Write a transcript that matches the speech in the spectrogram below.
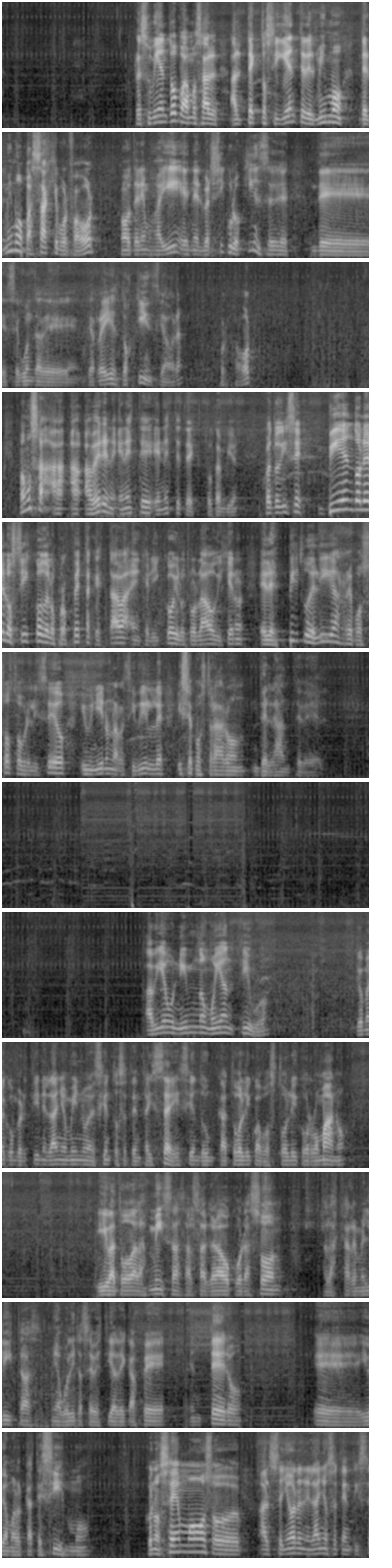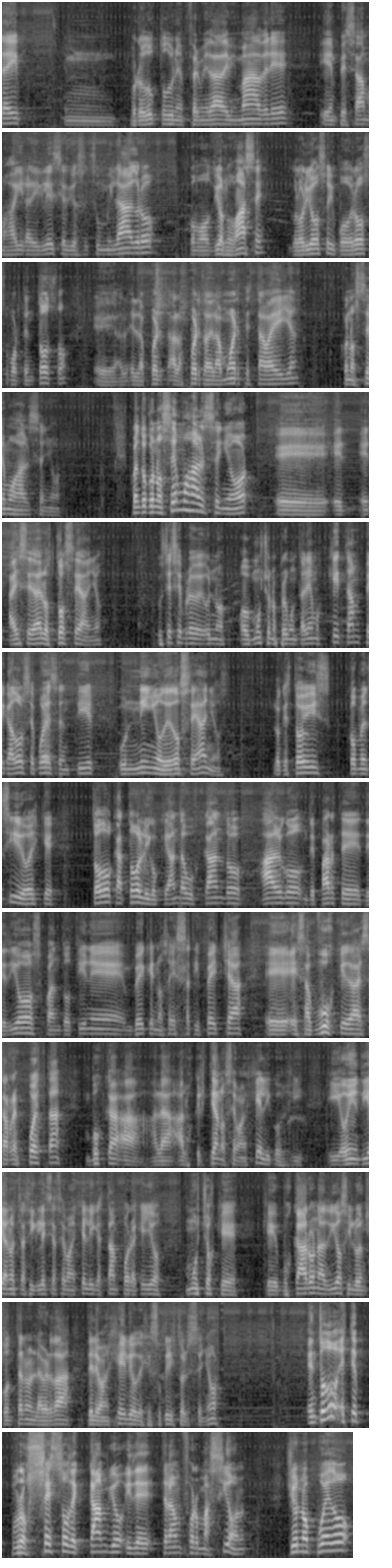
Resumiendo, vamos al, texto siguiente del mismo, del mismo pasaje, por favor, como tenemos ahí en el versículo 15 de, Segunda de, Reyes, 2.15 ahora, por favor. Vamos a, ver en, este, en este texto también, cuando dice, viéndole los hijos de los profetas que estaban en Jericó y el otro lado, dijeron, el espíritu de Elías reposó sobre Eliseo y vinieron a recibirle y se postraron delante de él. Había un himno muy antiguo. Yo me convertí en el año 1976, siendo un católico apostólico romano. Iba a todas las misas, al Sagrado Corazón, a las Carmelitas. Mi abuelita se vestía de café entero. Eh, íbamos al catecismo. Conocemos al Señor en el año 76, mm, producto de una enfermedad de mi madre, y empezamos a ir a la iglesia. Dios hizo un milagro como Dios lo hace, glorioso y poderoso, portentoso. Eh, en a las puertas de la muerte estaba ella. Conocemos al Señor. Cuando conocemos al Señor, eh, a esa edad de los 12 años, usted siempre, o muchos nos preguntaremos, ¿qué tan pecador se puede sentir un niño de 12 años? Lo que estoy convencido es que todo católico que anda buscando algo de parte de Dios cuando tiene, ve que nos es satisfecha eh, esa búsqueda, esa respuesta, busca a, los cristianos evangélicos. Y, hoy en día nuestras iglesias evangélicas están por aquellos muchos que, que buscaron a Dios y lo encontraron en la verdad del Evangelio de Jesucristo el Señor. En todo este proceso de cambio y de transformación, yo no puedo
